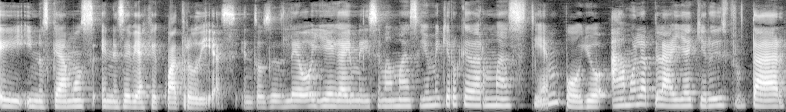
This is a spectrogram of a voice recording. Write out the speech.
eh, y, nos quedamos en ese viaje cuatro días. Entonces Leo llega y me dice, mamá, es que yo me quiero quedar más tiempo. Yo amo la playa, quiero disfrutar,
